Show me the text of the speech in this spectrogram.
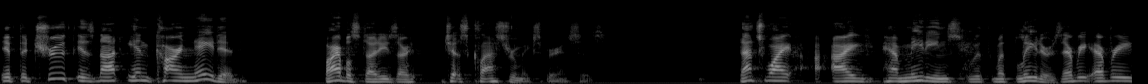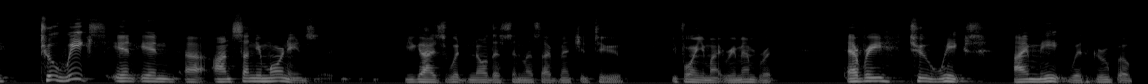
if the truth is not incarnated, Bible studies are just classroom experiences. That's why I have meetings with, with leaders every every two weeks in in uh, on Sunday mornings. You guys wouldn't know this unless I've mentioned to you before. You might remember it. Every two weeks, I meet with a group of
